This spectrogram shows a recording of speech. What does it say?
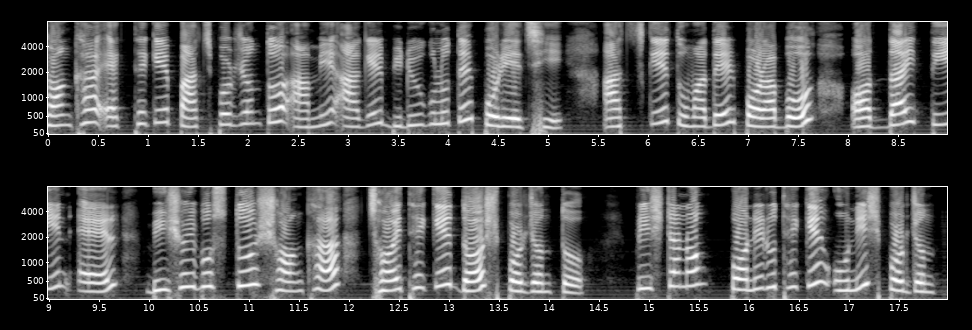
সংখ্যা এক থেকে পাঁচ পর্যন্ত আমি আগের ভিডিওগুলোতে পড়িয়েছি। আজকে তোমাদের পড়াবো অধ্যায় তিন এর বিষয়বস্তু সংখ্যা ছয় থেকে দশ পর্যন্ত পৃষ্ঠা নং পনেরো থেকে উনিশ পর্যন্ত।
